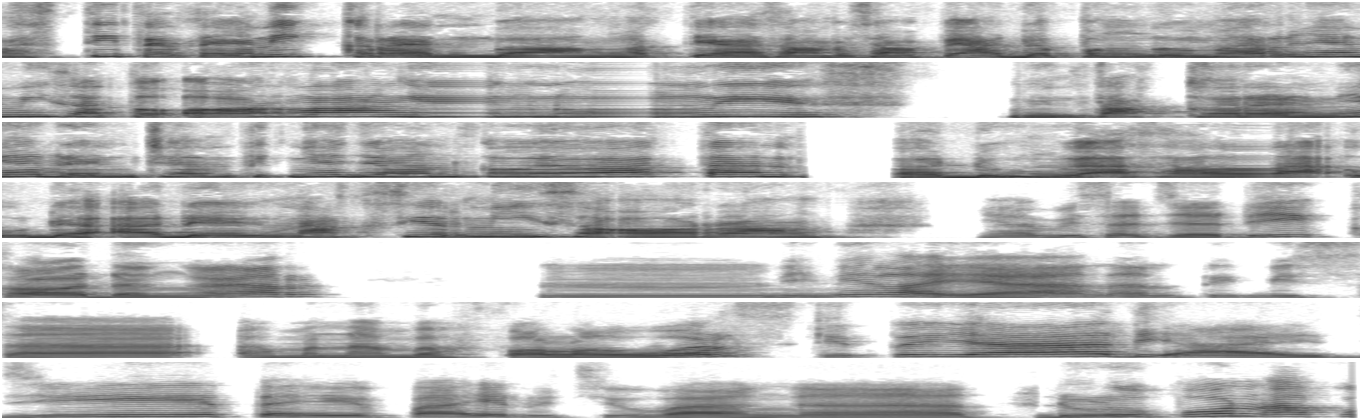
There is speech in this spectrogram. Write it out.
Pasti Teteh ini keren banget ya, sampai-sampai ada penggemarnya nih satu orang yang nulis. Minta kerennya dan cantiknya jangan kelewatan. Waduh, nggak salah, udah ada yang naksir nih seorang. Ya bisa jadi kalau dengar hmm, inilah ya nanti bisa eh, menambah followers gitu ya di IG. Teifa ih, lucu banget. Dulu pun aku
